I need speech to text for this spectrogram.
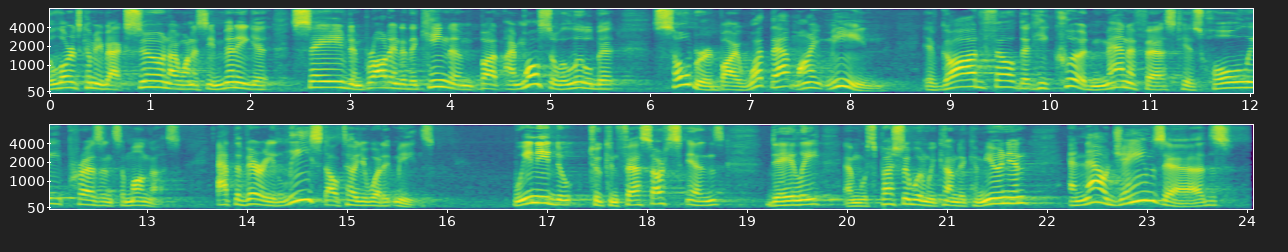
The Lord's coming back soon. I want to see many get saved and brought into the kingdom, but I'm also a little bit sobered by what that might mean if God felt that He could manifest His holy presence among us. At the very least, I'll tell you what it means. We need to, to confess our sins daily, and especially when we come to communion. And now James adds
